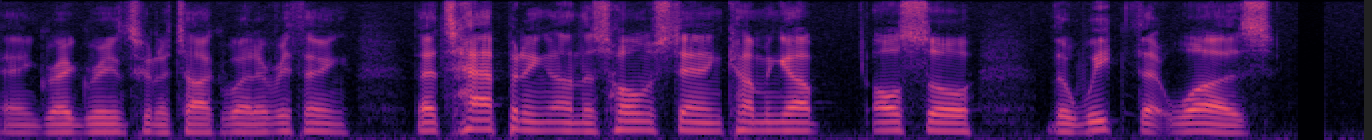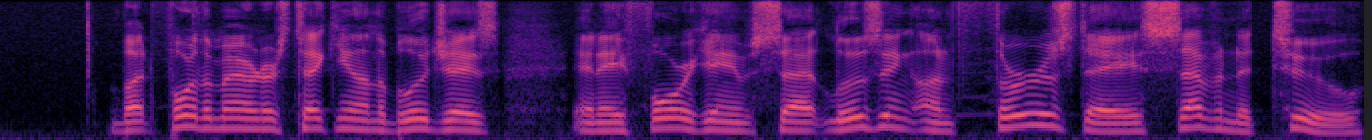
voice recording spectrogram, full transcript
and Greg Green's going to talk about everything that's happening on this homestand coming up. Also, the week that was. But for the Mariners, taking on the Blue Jays in a four-game set, losing on Thursday, seven to two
